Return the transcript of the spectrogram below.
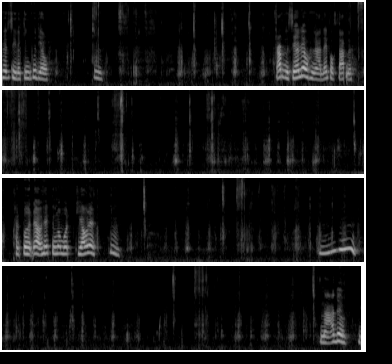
เฮ็ดสีละกินผู้เดียว อืมตับนี่เสียเร็วขนาดได้ปกตับเนี่ยขันเปิดแล้วเฮ็ดกินมาหมดเขียวเลย อืมอืมหนาเด้อดี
